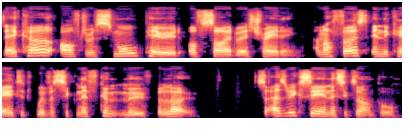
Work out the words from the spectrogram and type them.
They occur after a small period of sideways trading and are first indicated with a significant move below. So as we can see in this example,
